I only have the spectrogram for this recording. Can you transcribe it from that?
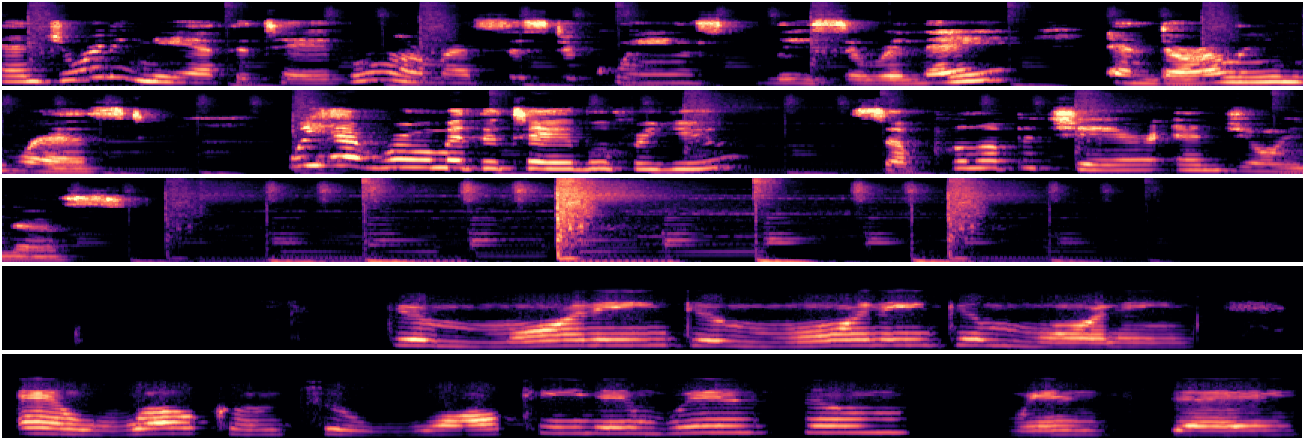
and joining me at the table are my sister queens Lisa Renee and Darlene West. We have room at the table for you, so pull up a chair and join us. Good morning, good morning, good morning, and welcome to Walking in Wisdom Wednesday.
